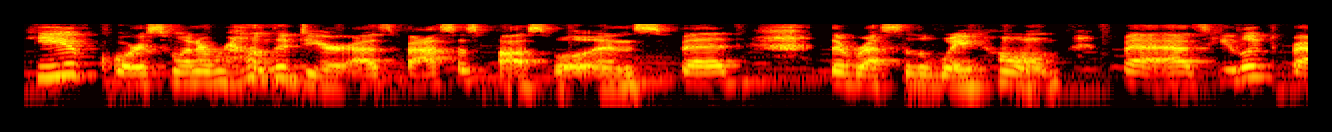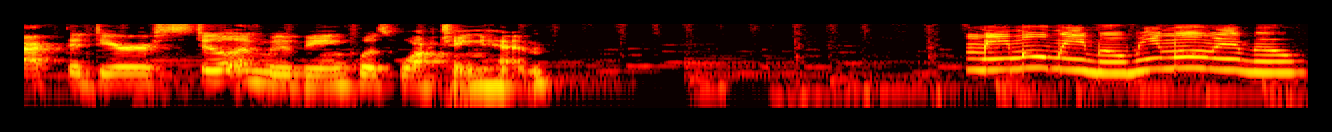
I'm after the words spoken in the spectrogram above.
He, of course, went around the deer as fast as possible and sped the rest of the way home. But as he looked back, the deer, still unmoving, was watching him. Me moo me moo me moo me moo.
